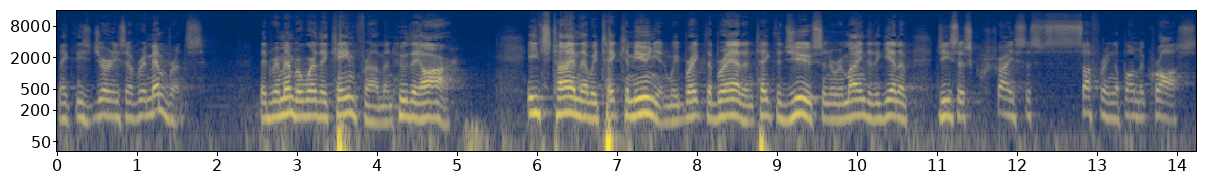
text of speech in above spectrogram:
make these journeys of remembrance. They'd remember where they came from and who they are. Each time that we take communion, we break the bread and take the juice and are reminded again of Jesus Christ's suffering upon the cross,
